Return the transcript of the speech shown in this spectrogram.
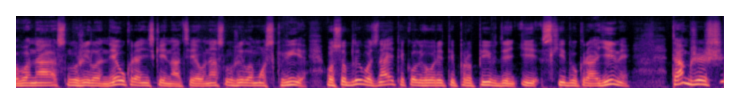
Вона служила не українській нації, вона служила Москві. Особливо, знаєте, коли говорити про південь і схід України, там же ж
